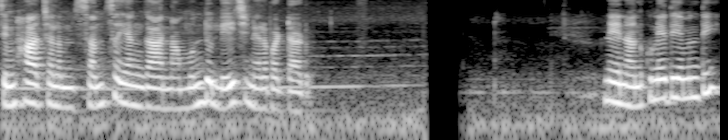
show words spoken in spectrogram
సింహాచలం సంశయంగా నా ముందు లేచి నిలబడ్డాడు. నేను అనుకునేదేముంది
